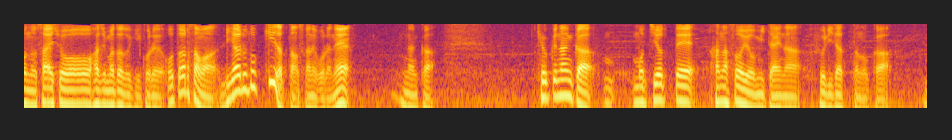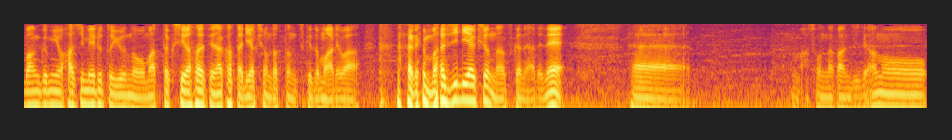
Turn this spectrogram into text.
この最初始まった時、これ、音原さんはリアルドッキリだったんですかね、これね。なんか、曲なんか持ち寄って話そうよみたいな振りだったのか、番組を始めるというのを全く知らされてなかったリアクションだったんですけども、あれは。あれ、マジリアクションなんですかね、あれね。えー、まあそんな感じで、あのー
